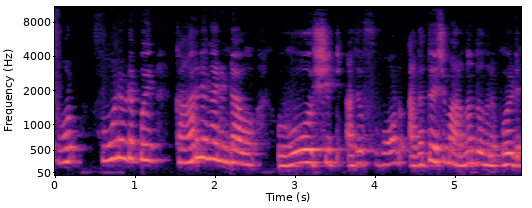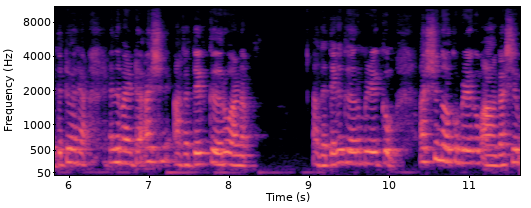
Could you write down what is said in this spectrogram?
ഫോൺ ഫോൺ ഇവിടെ പോയി? കാറിലെങ്ങാനും ഉണ്ടാവോ? ഓ ഷിറ്റ് അത് ഫോൺ അകത്ത് വെച്ച് മറന്നെന്ന് തോന്നുന്നു. പോയി എടുത്തിട്ട് വരാം. എന്ന് പറഞ്ഞിട്ട് അശ്വിൻ അകത്തേക്ക് കയറുവാണ്. അകത്തേക്ക് കയറുമ്പോഴേക്കും അശ്വിൻ നോക്കുമ്പോഴേക്കും ആകാശം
